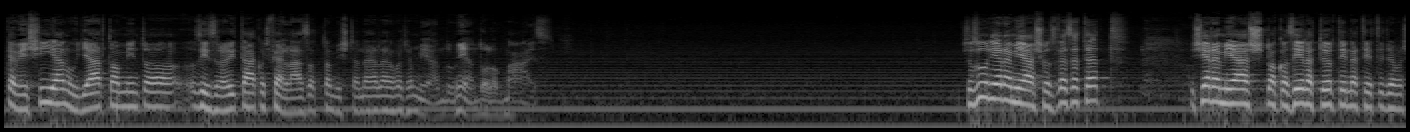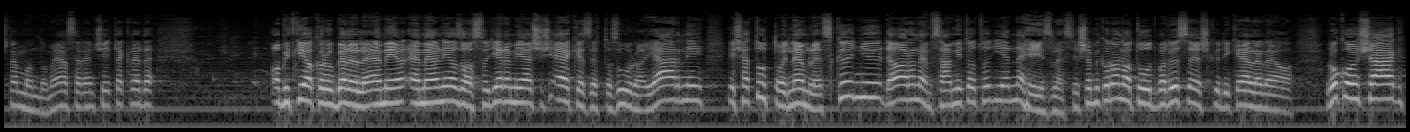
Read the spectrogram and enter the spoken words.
Kevés ilyen úgy jártam, mint az izraeliták, hogy fellázadtam Isten ellen, hogy milyen, milyen dolog már ez. És az úr Jeremiáshoz vezetett, és Jeremiásnak az élettörténetét ugye most nem mondom el szerencsétekre, de amit ki akarok belőle emelni, az az, hogy Jeremiás is elkezdett az úrral járni, és hát tudta, hogy nem lesz könnyű, de arra nem számított, hogy ilyen nehéz lesz. És amikor Anatótban összeesküdik ellene a rokonság,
